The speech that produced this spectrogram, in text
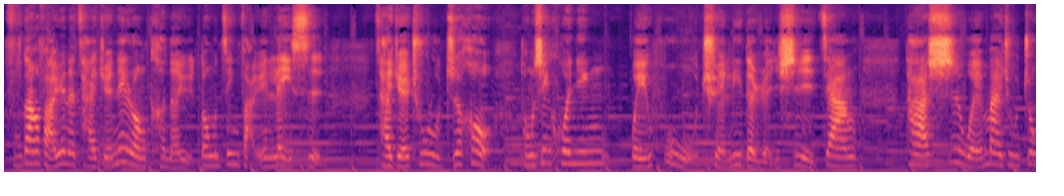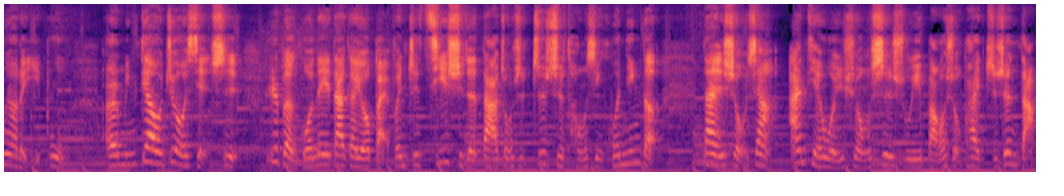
福冈法院的裁决内容可能与东京法院类似。裁决出炉之后，同性婚姻维护权利的人士将它视为迈出重要的一步。而民调就有显示，日本国内大概有百分之七十的大众是支持同性婚姻的，但首相安田文雄是属于保守派执政党，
